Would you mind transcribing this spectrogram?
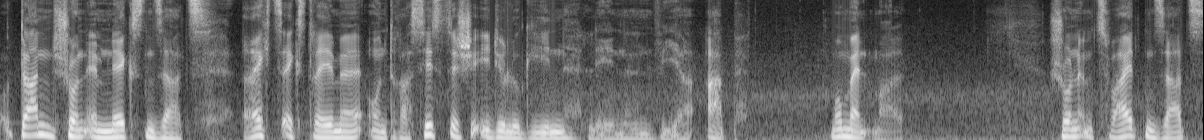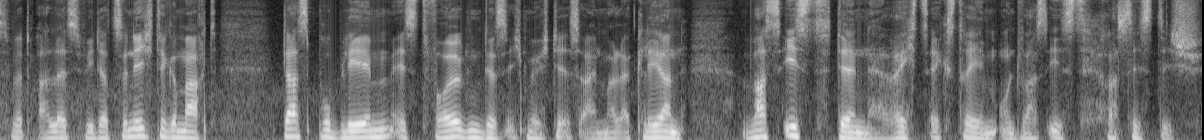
Und dann schon im nächsten Satz, rechtsextreme und rassistische Ideologien lehnen wir ab. Moment mal. Schon im zweiten Satz wird alles wieder zunichte gemacht. Das Problem ist folgendes, ich möchte es einmal erklären. Was ist denn rechtsextrem und was ist rassistisch?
